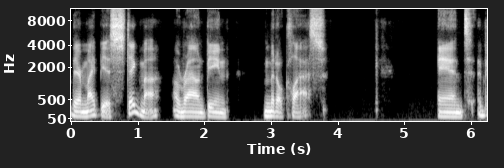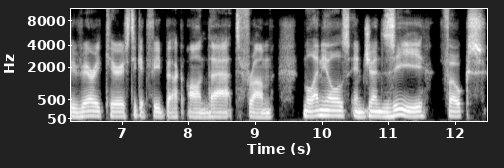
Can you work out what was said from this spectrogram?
there might be a stigma around being middle class. And I'd be very curious to get feedback on that from millennials and Gen Z folks.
